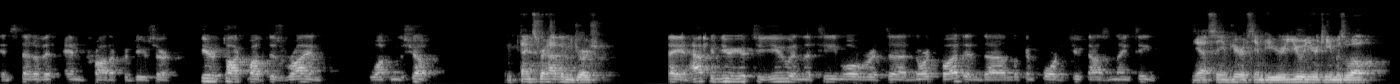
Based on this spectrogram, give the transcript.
instead of an end product producer. Here to talk about this, Ryan. Welcome to the show. Thanks for having me, George. Hey, and happy New Year to you and the team over at uh, Northbud, and uh, looking forward to 2019. Yeah, same here, same here. You and your team as well.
